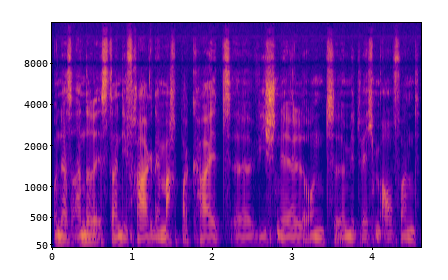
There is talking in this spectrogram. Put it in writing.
Und das andere ist dann die Frage der Machbarkeit, äh, wie schnell und äh, mit welchem Aufwand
